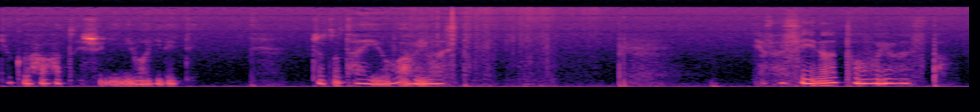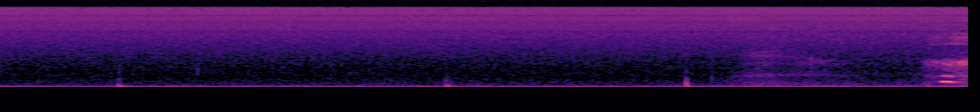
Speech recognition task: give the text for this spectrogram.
結局母と一緒に庭に出てちょっと太陽を浴びました。優しいなと思いました。ふ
